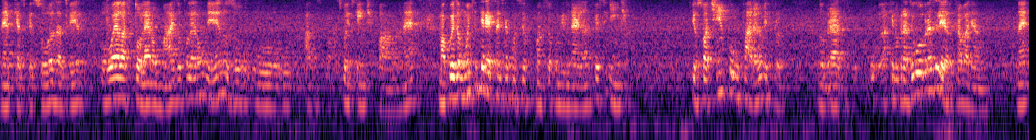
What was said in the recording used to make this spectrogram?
né? Porque as pessoas, às vezes, ou elas toleram mais ou toleram menos o, o, as, as, coisas que a gente fala, né? Uma coisa muito interessante que aconteceu, aconteceu comigo na Irlanda foi o seguinte, eu só tinha como parâmetro no Brasil, aqui no Brasil, o brasileiro trabalhando né?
